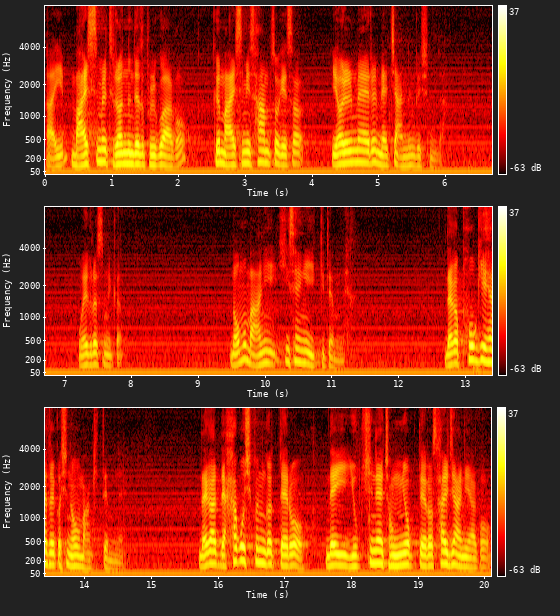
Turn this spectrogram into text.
아, 이 말씀을 들었는데도 불구하고 그 말씀이 삶 속에서 열매를 맺지 않는 것입니다. 왜 그렇습니까? 너무 많이 희생이 있기 때문에 내가 포기해야 될 것이 너무 많기 때문에 내가 내 하고 싶은 것대로 내 이 육신의 정욕대로 살지 아니하고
